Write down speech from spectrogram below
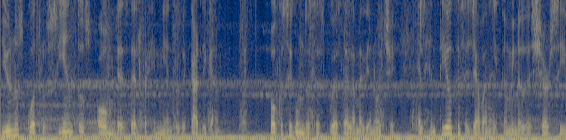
y unos 400 hombres del regimiento de Cardigan. Pocos segundos después de la medianoche, el gentío que se hallaba en el camino de Chertsey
